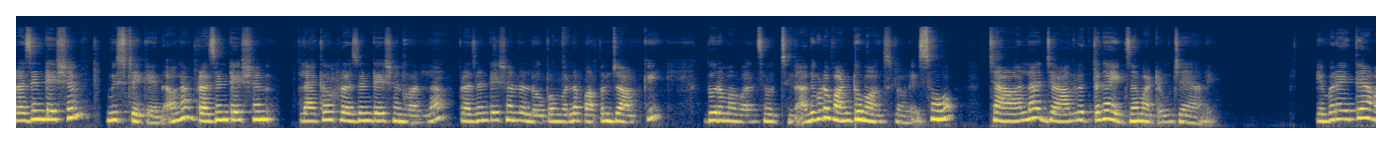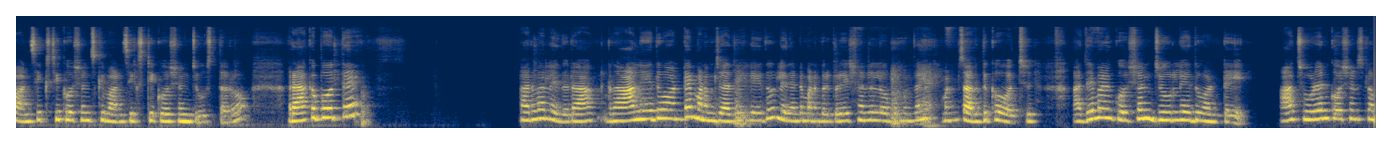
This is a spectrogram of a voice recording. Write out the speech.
ప్రజెంటేషన్ మిస్టేక్ అయింది. అవునా? ప్రజెంటేషన్ ల్యాక్ ఆఫ్ ప్రజెంటేషన్ వల్ల ప్రజెంటేషన్లో లోపం వల్ల పాపం జాబ్కి దూరం అవ్వాల్సి వచ్చింది. అది కూడా వన్ టూ మార్క్స్లోనే సో చాలా జాగ్రత్తగా ఎగ్జామ్ అటెంప్ట్ చేయాలి. ఎవరైతే ఆ వన్ సిక్స్టీ క్వశ్చన్స్కి వన్ సిక్స్టీ క్వశ్చన్ చూస్తారో రాకపోతే పర్వాలేదు. రా రాలేదు అంటే మనం చదవలేదు లేదంటే మన ప్రిపరేషన్లో లోపం ఉందని మనం సర్దుకోవచ్చు. అదే మనం క్వశ్చన్ చూడలేదు అంటే ఆ చూడని క్వశ్చన్స్లో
